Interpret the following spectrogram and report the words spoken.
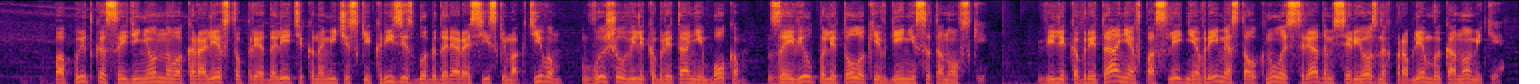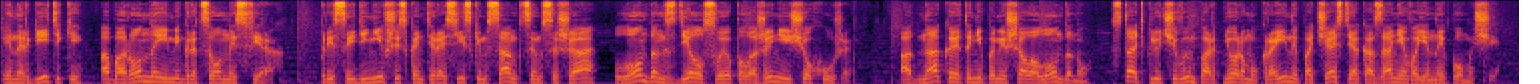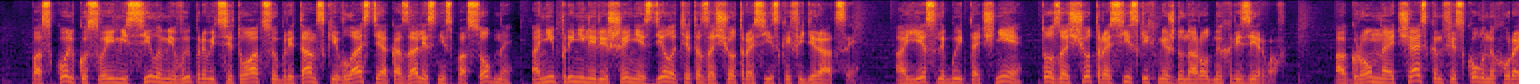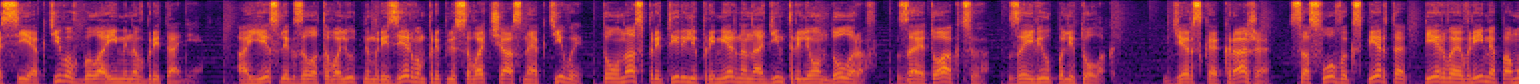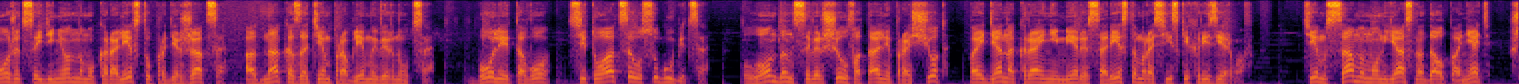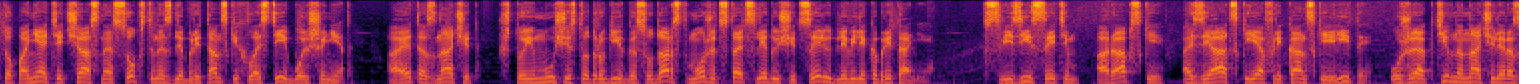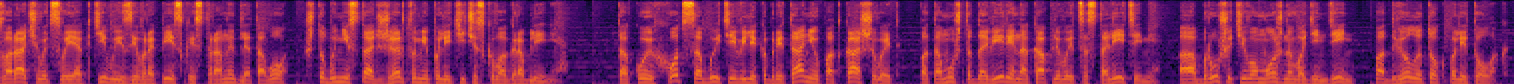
Попытка Соединенного Королевства преодолеть экономический кризис благодаря российским активам вышел Великобритании боком, заявил политолог Евгений Сатановский. Великобритания в последнее время столкнулась с рядом серьезных проблем в экономике, энергетике, оборонной и миграционной сферах. Присоединившись к антироссийским санкциям США, Лондон сделал свое положение еще хуже. Однако это не помешало Лондону стать ключевым партнером Украины по части оказания военной помощи. Поскольку своими силами выправить ситуацию британские власти оказались неспособны, они приняли решение сделать это за счет Российской Федерации. А если быть точнее, то за счет российских международных резервов. Огромная часть конфискованных у России активов была именно в Британии. А если к золотовалютным резервам приплюсовать частные активы, то у нас притырили примерно на 1 триллион долларов за эту акцию, заявил политолог. Дерзкая кража, со слов эксперта, первое время поможет Соединенному Королевству продержаться, однако затем проблемы вернутся. Более того, ситуация усугубится. Лондон совершил фатальный просчет, пойдя на крайние меры с арестом российских резервов. Тем самым он ясно дал понять, что понятия «частная собственность» для британских властей больше нет. А это значит, что имущество других государств может стать следующей целью для Великобритании – в связи с этим арабские, азиатские и африканские элиты уже активно начали разворачивать свои активы из европейской страны для того, чтобы не стать жертвами политического ограбления. Такой ход событий Великобританию подкашивает, потому что доверие накапливается столетиями, а обрушить его можно в один день, подвел итог политолог.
